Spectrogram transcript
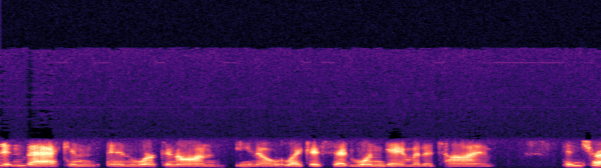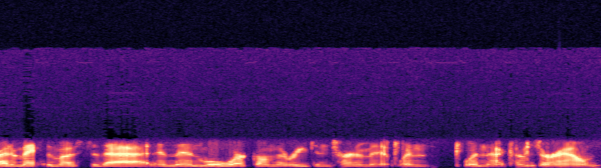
sitting back and and working on you know like I said one game at a time and try to make the most of that and then we'll work on the region tournament when when that comes around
